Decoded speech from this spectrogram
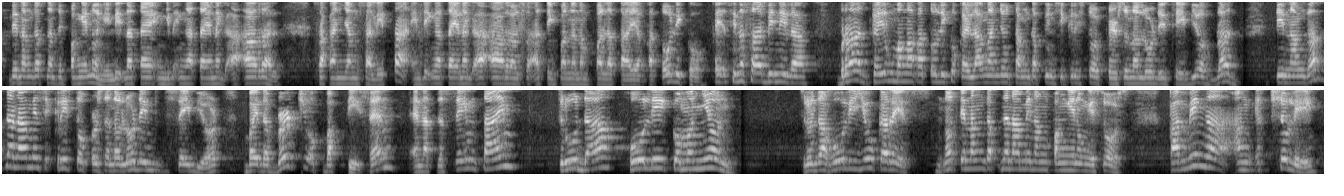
tinanggap natin Panginoon? Hindi na tayo hindi nga tayo nag-aaral sa kanyang salita. Hindi nga tayo nag-aaral sa ating pananampalatayang Katoliko. Kaya sinasabi nila, Brad, kayong mga Katoliko, kailangan nyo tanggapin si Kristo personal Lord and Savior. Brad, tinanggap na namin si Kristo personal Lord and Savior by the virtue of baptism and at the same time through the Holy Communion through the Holy Eucharist, no, tinanggap na namin ang Panginoong Yesus. Kami nga, ang actually,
